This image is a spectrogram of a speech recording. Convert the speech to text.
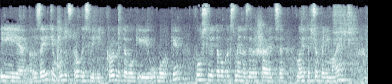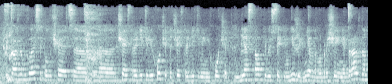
И за этим будут строго следить. Кроме того, и уборки после того, как смена завершается, мы это все понимаем. В каждом классе, получается, э, часть родителей хочет, а часть родителей не хочет. Я сталкиваюсь с этим ежедневно в обращении граждан,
